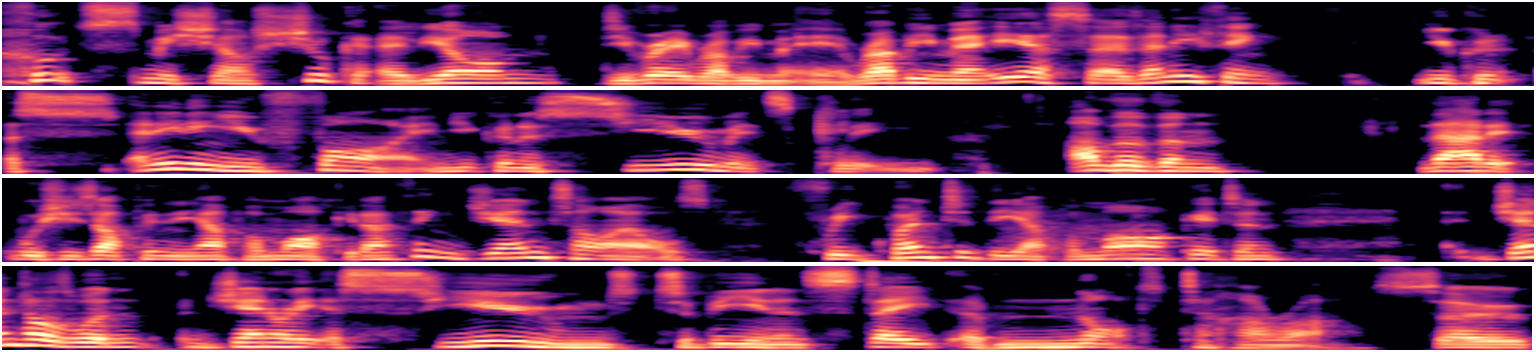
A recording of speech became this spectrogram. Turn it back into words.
Chutz Mishal Shuka Elyon, Divrei Rabbi Meir. Rabbi Meir says anything you can, anything you find, you can assume it's clean, other than that it, which is up in the upper market. I think Gentiles frequented the upper market and Gentiles were generally assumed to be in a state of not tahara. So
